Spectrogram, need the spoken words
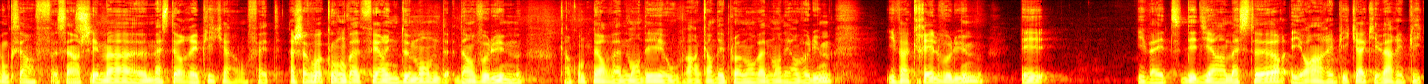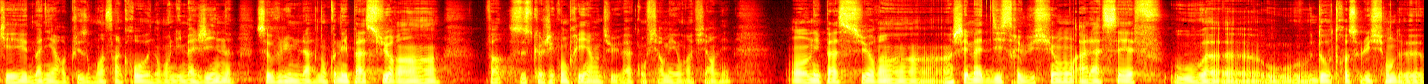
Donc c'est un, c'est un schéma master réplica en fait. À chaque fois qu'on va faire une demande d'un volume, qu'un conteneur va demander ou qu'un déploiement va demander un volume, il va créer le volume et il va être dédié à un master et il y aura un réplica qui va répliquer de manière plus ou moins synchrone, on l'imagine, ce volume-là. Donc on n'est pas sur un... Enfin, c'est ce que j'ai compris, hein, tu vas confirmer ou infirmer. On n'est pas sur un, schéma de distribution à la ou, euh, ou d'autres solutions de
